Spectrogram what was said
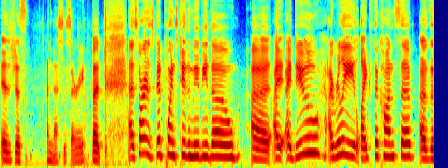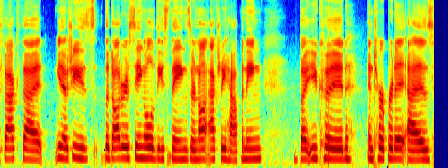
is just unnecessary. But as far as good points to the movie, though, uh, I I do I really like the concept of the fact that you know she's the daughter is seeing all of these things. They're not actually happening, but you could interpret it as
